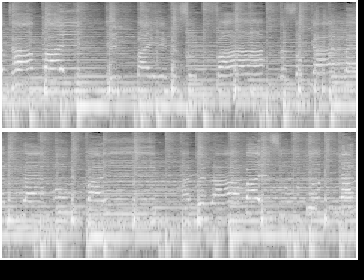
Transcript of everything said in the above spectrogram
ดินทางไป บินไปมันสุดฟ้า ประสบการณ์เป็นแรงมุ่งไปผ่านเวลาไปสู่จุดนั้น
